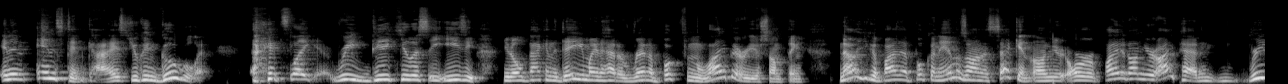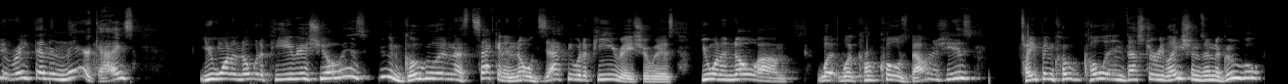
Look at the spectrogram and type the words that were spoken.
In an instant, guys, you can Google it. It's like ridiculously easy. You know, back in the day, you might have had to rent a book from the library or something. Now you can buy that book on Amazon in a second on your or buy it on your iPad and read it right then and there, guys. You want to know what a PE ratio is? You can Google it in a second and know exactly what a PE ratio is. You want to know um, what, what Coca-Cola's balance sheet is? Type in Coca-Cola investor relations into Google,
